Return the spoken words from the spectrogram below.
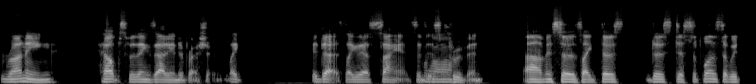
running helps with anxiety and depression. Like it does. Like that's science. It is Wow. proven. Um, and so it's like those those disciplines that we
